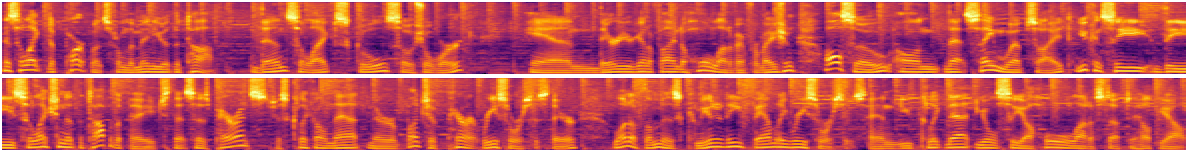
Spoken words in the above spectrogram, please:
and select departments from the menu at the top. Then select School Social Work and there you're going to find a whole lot of information. Also, on that same website, you can see the selection at the top of the page that says Parents. Just click on that. There are a bunch of parent resources there. One of them is Community Family Resources, and you click that, you'll see a whole lot of stuff to help you out.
